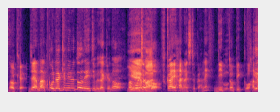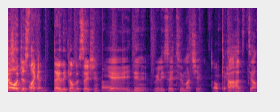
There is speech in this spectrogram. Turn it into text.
OK じゃあまあこれだけ見るとネイティブだけど、まあ、Yeah, もうちょっと深い話とかねディープトピックを話 yeah, して or just like a daily conversation. yeah, he didn't really say too much here. Okay. Hard, to tell.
